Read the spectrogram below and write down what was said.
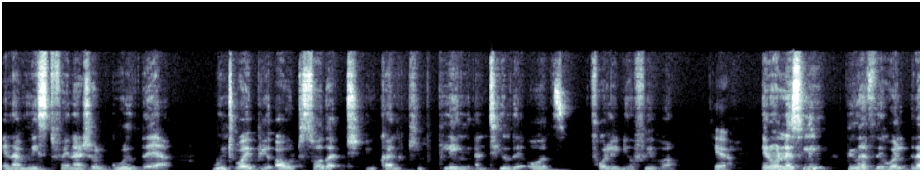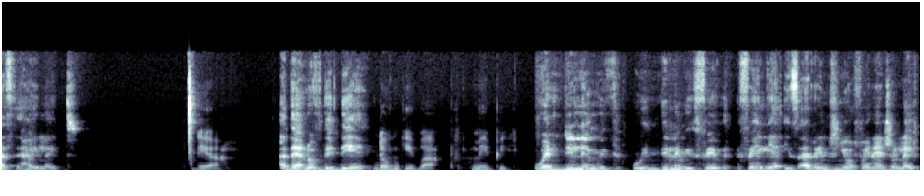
and a missed financial goal there won't wipe you out so that you can keep playing until the odds fall in your favor Yeah. and honestly i think that's the whole that's the highlight Yeah. at the end of the day Don't give up. Maybe. when dealing with when dealing with fa- failure is arranging your financial life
